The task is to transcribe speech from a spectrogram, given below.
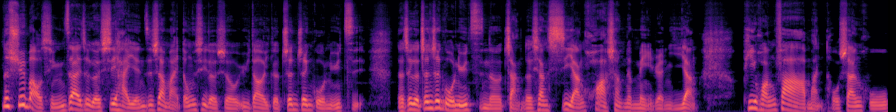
那薛宝琴在这个西海沿子上买东西的时候，遇到一个真真国女子。那这个真真国女子呢，长得像西洋画上的美人一样，披黄发，满头珊瑚，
